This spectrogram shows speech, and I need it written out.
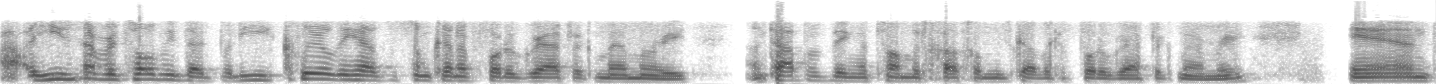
uh, he's never told me that, but he clearly has some kind of photographic memory. On top of being a Talmud Chacham, he's got like a photographic memory. And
